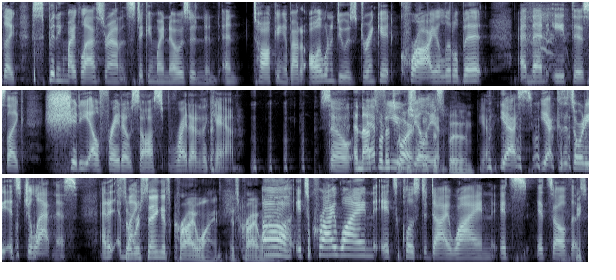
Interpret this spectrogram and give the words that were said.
like spinning my glass around and sticking my nose in and, and talking about it. All I want to do is drink it, cry a little bit, and then eat this like shitty Alfredo sauce right out of the can." So, And that's F what it's you, for. With the spoon. Yeah. Yes. Yeah. Because it's already it's gelatinous, and it, So my- we're saying it's cry wine. It's cry wine. Oh, it's cry wine. It's close to die wine. It's it's all of those.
